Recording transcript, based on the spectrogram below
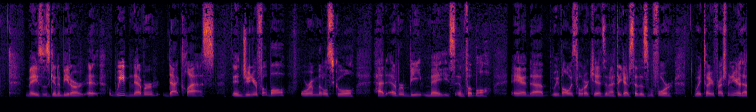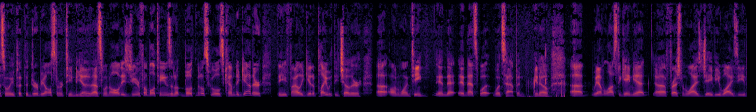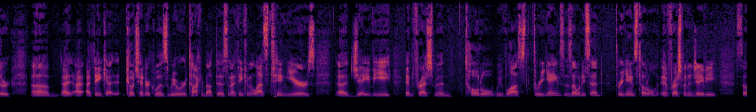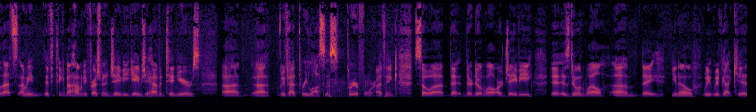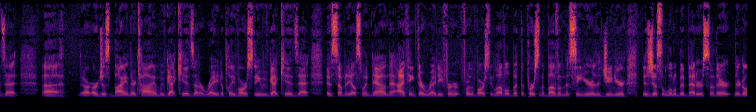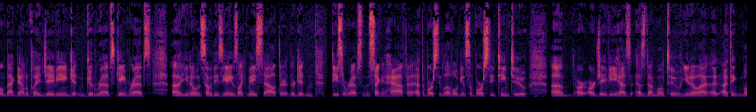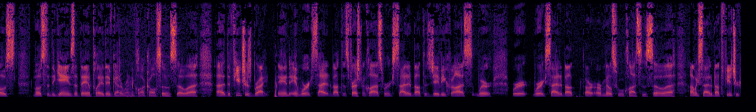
Maize is going to beat our. It, we've never that class in junior football or in middle school had ever beat Maize in football. And uh, we've always told our kids, and I think I've said this before wait till your freshman year. That's when we put the Derby All Star team together. That's when all these junior football teams and both middle schools come together, and you finally get to play with each other uh, on one team. And that and that's what what's happened. You know, uh, we haven't lost a game yet, uh, freshman wise, JV wise either. Um, I, I, I, think uh, Coach Hendrick was. We were talking about this, and I think in the last ten years, uh, JV and freshman total, we've lost three games. Is that what he said? three games total in freshman and JV. So that's, I mean, if you think about how many freshman and JV games you have in 10 years, uh, uh, we've had three losses, three or four, I think. So uh, they're doing well. Our JV is doing well. Um, they, you know, we, we've got kids that uh, are, are, just buying their time. We've got kids that are ready to play varsity. We've got kids that if somebody else went down, that I think they're ready for for the varsity level. But the person above them, the senior or the junior, is just a little bit better. So they're they're going back down to playing JV and getting good reps, game reps. Uh, you know, in some of these games like Maize South, they're they're getting decent reps in the second half at, at the varsity level against the varsity team too. Um, our, our JV has has done well too. You know, I I think most most of the games that they have played, they've got a running clock also. So uh, uh, the future's bright, and and we're excited about this freshman class. We're excited about this JV class. We're we're we're excited about our, our middle school classes. So uh, I'm excited about the future.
